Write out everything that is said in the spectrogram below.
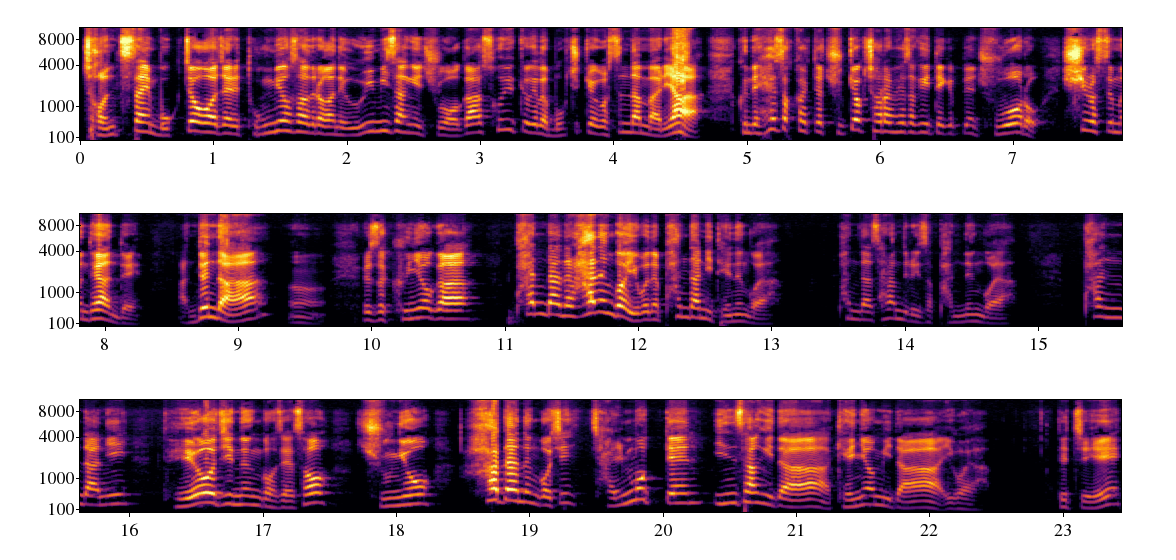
전치사의 목적어 자리에 동명사 들어가는 의미상의 주어가 소유격에다 목적격을 쓴단 말이야. 근데 해석할 때 주격처럼 해석이 되기 때문에 주어로 she로 쓰면 돼, 안 돼? 안 된다. 어. 그래서 그녀가 판단을 하는 거야. 이번에 판단이 되는 거야. 판단 사람들이 여기서 받는 거야. 판단이 되어지는 것에서 중요하다는 것이 잘못된 인상이다, 개념이다 이거야. 됐지?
